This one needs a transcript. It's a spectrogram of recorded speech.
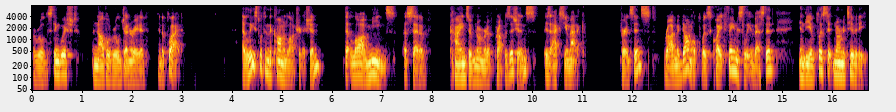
a rule distinguished, a novel rule generated and applied. At least within the common law tradition, that law means a set of kinds of normative propositions is axiomatic. For instance, Rod MacDonald was quite famously invested in the implicit normativity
